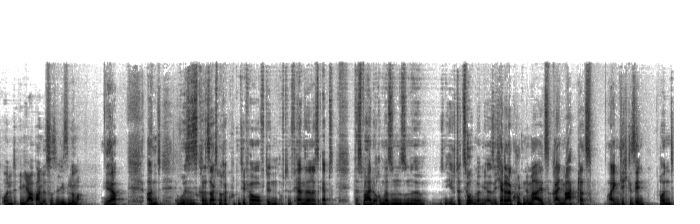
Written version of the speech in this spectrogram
Und in Japan ist das eine Riesennummer. Ja, und wo du es gerade sagst mit Rakuten TV auf den, auf den Fernsehern als Apps, das war halt auch immer so, ein, so, eine, so eine Irritation bei mir. Also ich hatte Rakuten immer als rein Marktplatz eigentlich gesehen. Und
